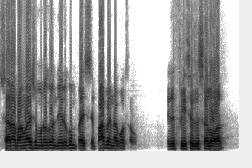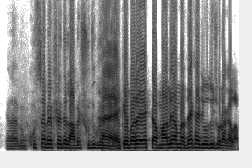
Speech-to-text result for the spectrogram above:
সারা বাংলাদেশে মনে করেন যে এরকম প্রাইসে পাবেন না কোথাও। এই যে ফ্রি সাইজের সালোয়ার। হ্যাঁ, এবং খুচরা ব্যবসায়ীদের লাভের সুযোগ রয়েছে। হ্যাঁ একেবারে একটা মালে আমরা দেখাই দিব দুইশো টাকা লাভ।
